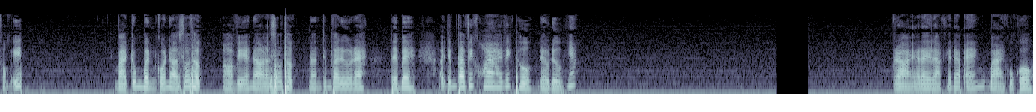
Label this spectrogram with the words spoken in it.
cộng x và trung bình của n số thực à, vì n là số thực nên chúng ta đưa ra tb à, chúng ta viết hoa hay viết thường đều được nhé rồi ở đây là cái đáp án bài của cô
